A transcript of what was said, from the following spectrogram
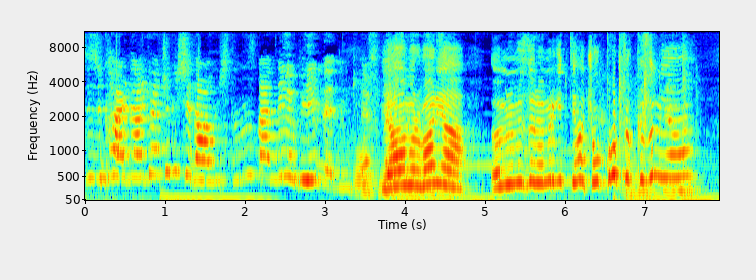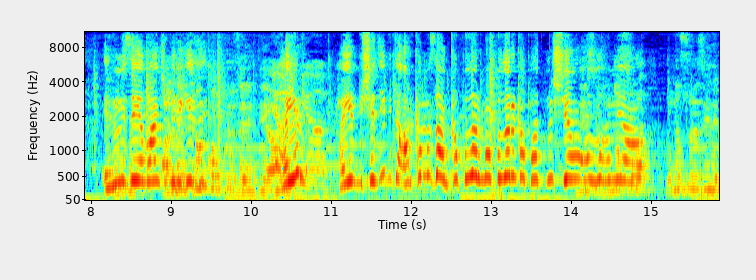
Siz yukarıdayken çok işe dalmıştınız. Ben de yapayım dedim ki. Of neyse. Yağmur var ya ömrümüzden ömür gitti ya. Çok korktuk kızım ya. Evimizde yabancı biri girdi. çok korkuyor özellikle ya. Ya. Hayır. Yok. Hayır bir şey değil bir de arkamızdan kapıları mapıları kapatmış ya. Neyse Allah'ım bundan ya. sonra bundan sonra Zeynep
